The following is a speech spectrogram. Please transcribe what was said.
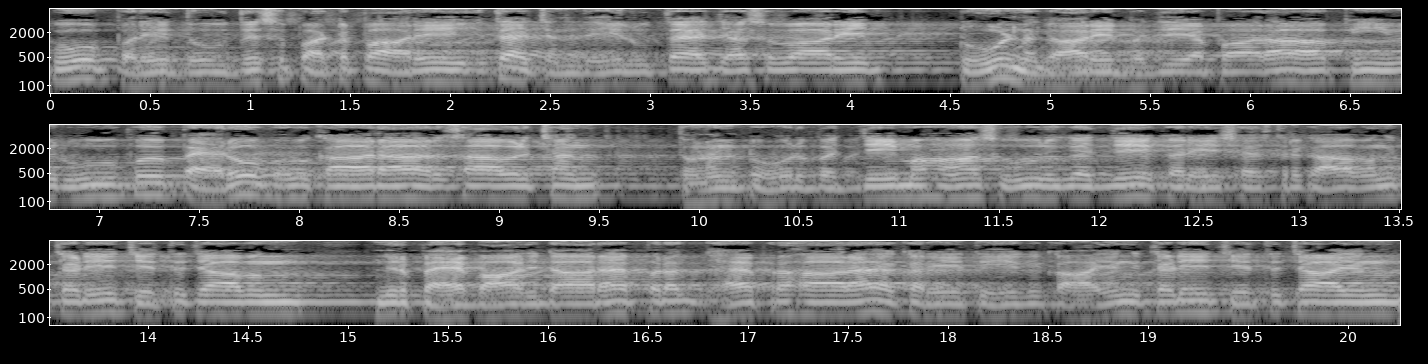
ਕੋ ਭਰੇ ਦੋ ਦਿਸ ਭਟ ਭਾਰੇ, ਇਤੈ ਚੰਦੇ ਲੁਤੈ ਜਸਵਾਰੇ ਢੋਲ ਨਗਾਰੇ ਬਜੇ ਅਪਾਰਾ, ਭੀਮ ਰੂਪ ਭੈਰੋ ਭਵਕਾਰਾ ਰਸਾਵਲ ਛੰਦ ਤੁਣੰ ਢੋਲ ਬੱਜੇ ਮਹਾਸੂਰ ਗੱਜੇ, ਕਰੇ ਸ਼ਸਤਰ ਕਾਵੰਗ ਚੜੇ ਚਿਤ ਜਾਵੰ ਨਿਰਭੈ ਬਾਜ ਡਾਰੈ, ਪ੍ਰਗਹਿ ਪ੍ਰਹਾਰੈ, ਕਰੇ ਤੇਗ ਕਾਯੰਗ ਚੜੇ ਚਿਤ ਚਾਯੰ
